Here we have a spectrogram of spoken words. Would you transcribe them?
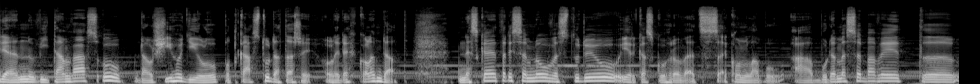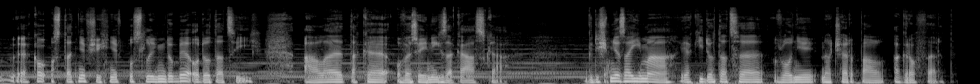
den, vítám vás u dalšího dílu podcastu Dataři o lidech kolem dat. Dneska je tady se mnou ve studiu Jirka Skuhrovec z Econlabu a budeme se bavit, eh, jako ostatně všichni v poslední době, o dotacích, ale také o veřejných zakázkách. Když mě zajímá, jaký dotace v loni načerpal Agrofert,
